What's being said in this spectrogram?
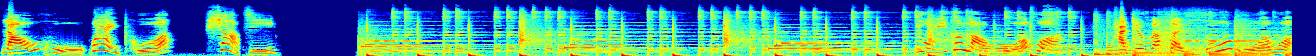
老虎外婆上集。有一个老婆婆，她蒸了很多馍馍。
